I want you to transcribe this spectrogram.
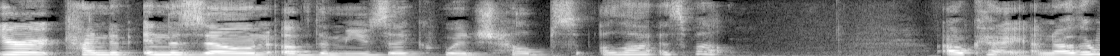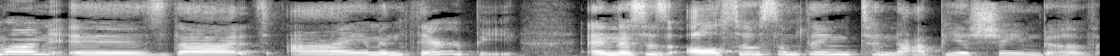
you're kind of in the zone of the music, which helps a lot as well. Okay, another one is that I am in therapy. And this is also something to not be ashamed of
